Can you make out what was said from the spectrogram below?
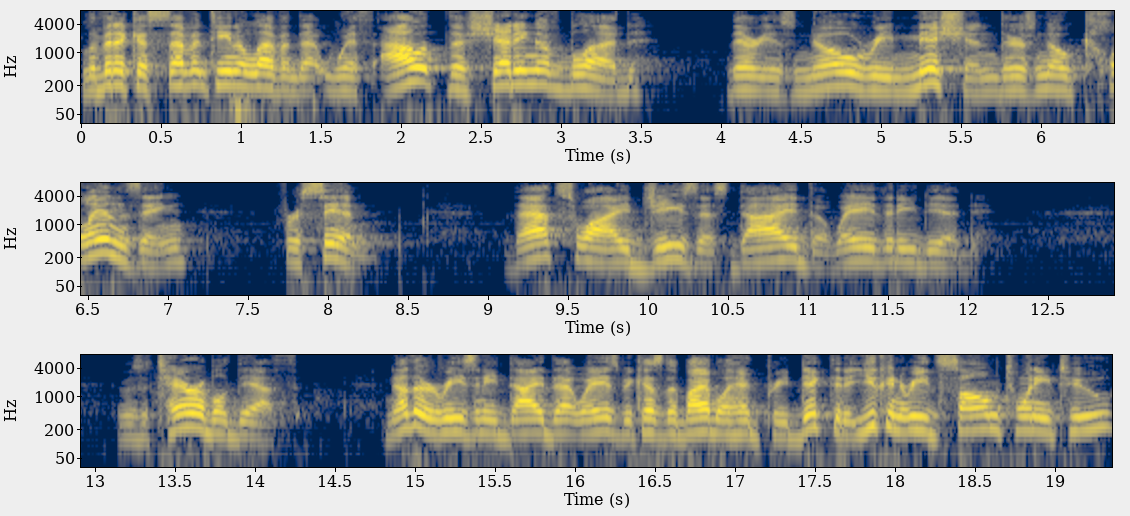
Leviticus 17:11 that without the shedding of blood there is no remission, there's no cleansing for sin. That's why Jesus died the way that he did. It was a terrible death. Another reason he died that way is because the Bible had predicted it. You can read Psalm 22.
